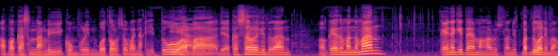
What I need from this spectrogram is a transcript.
Apakah senang dikumpulin botol sebanyak itu? Iya, apa dia kesel gitu kan? Oke teman-teman, kayaknya kita emang harus lanjut part 2 nih bang.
